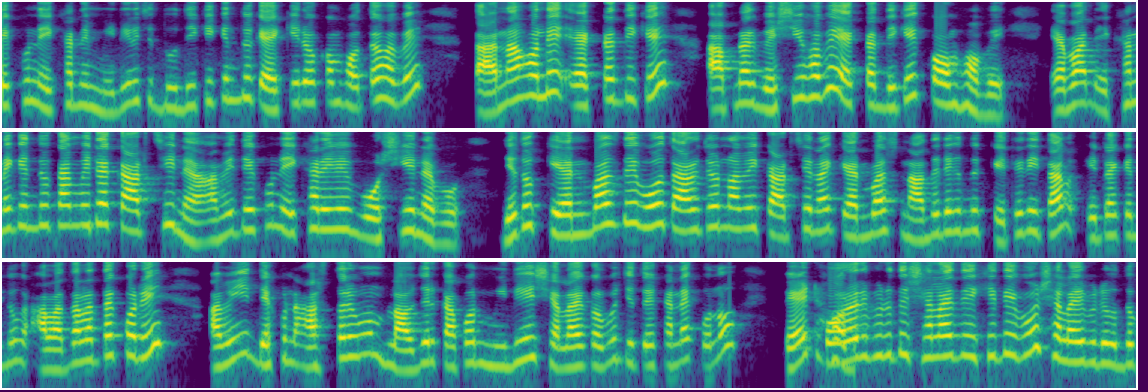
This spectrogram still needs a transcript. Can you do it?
দেখুন, এখানে মিলিয়ে নিচ্ছি দুদিকে কিন্তু একই রকম হতে হবে। তা না হলে একটা দিকে আপনার বেশি হবে একটা দিকে কম হবে। এবার এখানে কিন্তু আমি এটা কাটছি না। আমি দেখুন এখানে এভাবে বসিয়ে নেব। যেহেতু ক্যানভাস দেবো তার জন্য আমি কাটছি না। ক্যানভাস না দিলে কিন্তু কেটে নিতাম। এটা কিন্তু আলাদা আলাদা করে আমি দেখুন আস্তর এবং ব্লাউজের কাপড় মিলিয়ে সেলাই করব। যেহেতু এখানে কোনো পেট পরের ভিডিওতে সেলাই দেখিয়ে দেবো। সেলাই ভিডিও কিন্তু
